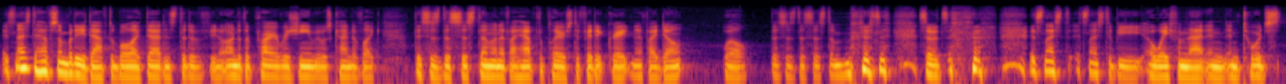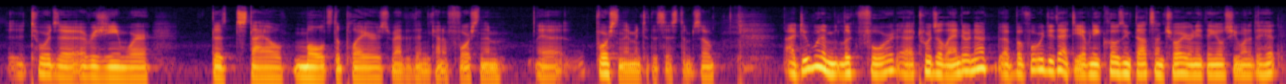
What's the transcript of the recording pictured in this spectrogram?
it's nice to have somebody adaptable like that instead of, you know, under the prior regime, it was kind of like, this is the system, and if I have the players to fit it, great, and if I don't, well, this is the system. so it's it's nice it's nice to be away from that and, and towards towards a, a regime where the style molds the players rather than kind of forcing them uh, forcing them into the system. So I do want to look forward uh, towards Orlando now. Uh, before we do that, do you have any closing thoughts on Troy or anything else you wanted to hit?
